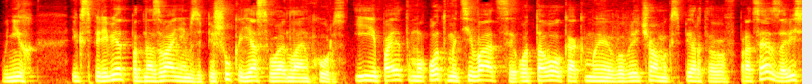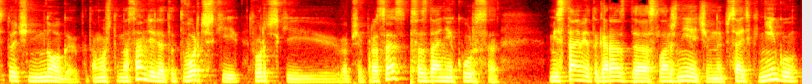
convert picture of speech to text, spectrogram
у них эксперимент под названием «Запишу-ка я свой онлайн-курс». И поэтому от мотивации, от того, как мы вовлечем экспертов в процесс, зависит очень многое. Потому что на самом деле это творческий, творческий вообще процесс создания курса. Местами это гораздо сложнее, чем написать книгу,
